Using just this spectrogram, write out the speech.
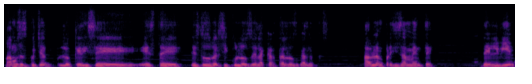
Vamos a escuchar lo que dice este, estos versículos de la carta a los Gálatas. Hablan precisamente del bien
